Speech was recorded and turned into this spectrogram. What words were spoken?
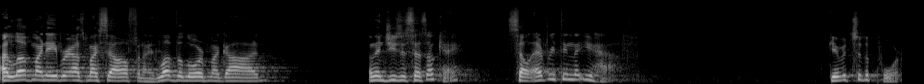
I love my neighbor as myself, and I love the Lord my God. And then Jesus says, Okay, sell everything that you have, give it to the poor,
